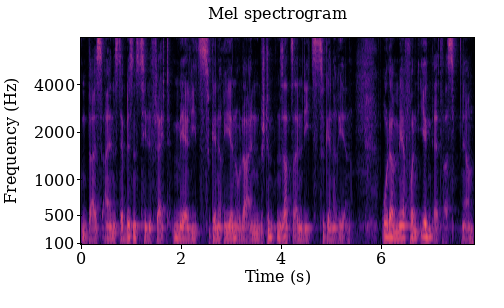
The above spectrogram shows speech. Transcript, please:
da ist eines der Businessziele vielleicht mehr Leads zu generieren oder einen bestimmten Satz an Leads zu generieren. Oder mehr von irgendetwas. Ja.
